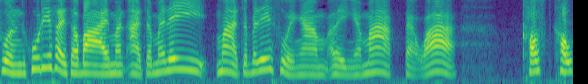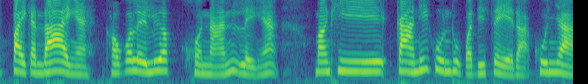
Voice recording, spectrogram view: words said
ส่วนคู่ที่ใส่สบายมันอาจจะไม่ได้มันอาจจะไม่ได้สวยงามอะไรเงี้ยมาก แต่ว่าเขาเขาไปกันได้ไงเขาก็เลยเลือกคนนั้นอะไรเงี้ย บางทีการที่คุณถูกปฏิเสธอะคุณอย่า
